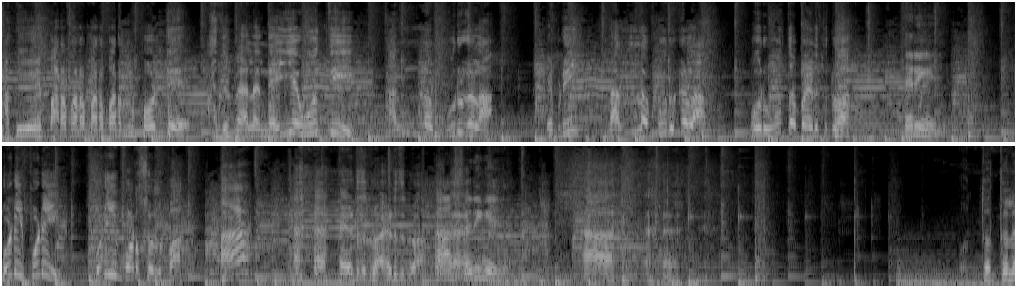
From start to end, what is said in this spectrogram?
அப்படியே பரபர பரபரன்னு போட்டு அது மேல நெய்ய ஊத்தி நல்ல முருகலாம் எப்படி? நல்ல முருகலாம் ஒரு ஊத்தப்பம் எடுத்துட்டு வா. சரிங்க புடி புடி. புடி போட சொல்லுப்பா. ஆ? எடுத்துட்டு வா எடுத்துட்டு வா. சரிங்க ஐயா. ஆ, மொத்தத்துல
